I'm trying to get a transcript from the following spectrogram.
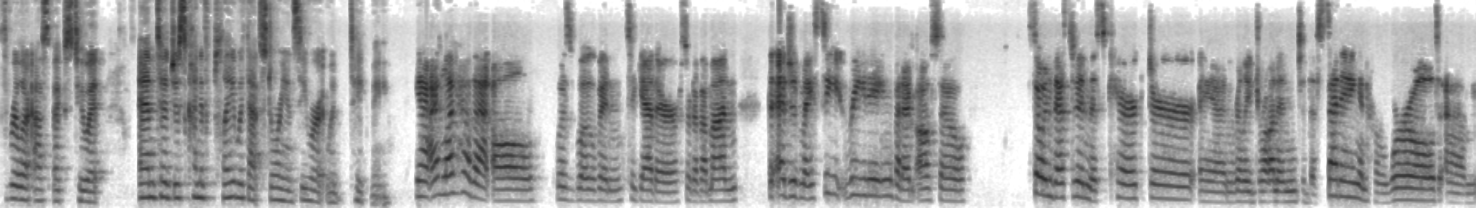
thriller aspects to it, and to just kind of play with that story and see where it would take me. Yeah, I love how that all was woven together. Sort of, I'm on the edge of my seat reading, but I'm also so invested in this character and really drawn into the setting and her world. Um,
